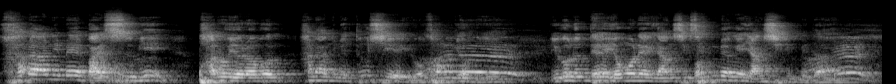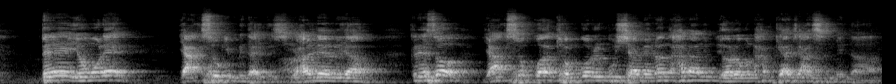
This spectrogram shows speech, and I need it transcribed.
하나님의 말씀이 바로 여러분 하나님의 뜻이에요. 성경이. 이거는 내 영혼의 양식, 생명의 양식입니다. 내 영혼의 약속입니다. 이것이 할렐루야. 그래서 약속과 경고를 무시하면은 하나님 여러분 함께하지 않습니다.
